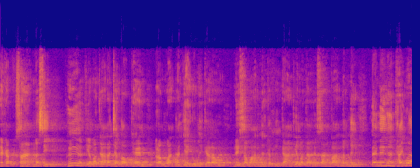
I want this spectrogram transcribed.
นะครับสร้างมัสยิดเพื่อที่อัลลอฮฺตะอาลาจะตอบแทนรางวัลอันใหญ่หลวงให้แก่เราในสวรรค์นั่นก็คือการที่อัลลอฮฺตะอาลาจะสร้างบ้านหลังหนึ่ง แต่ในเงื่อนไขว่า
